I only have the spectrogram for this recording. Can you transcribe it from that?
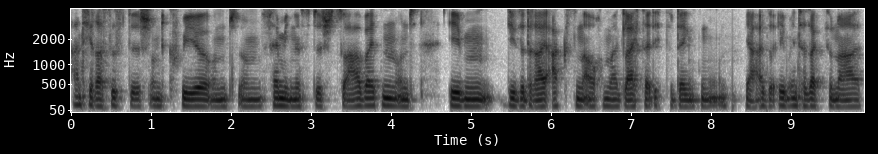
antirassistisch und queer und ähm, feministisch zu arbeiten und eben diese drei Achsen auch immer gleichzeitig zu denken. Ja, also eben intersektional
